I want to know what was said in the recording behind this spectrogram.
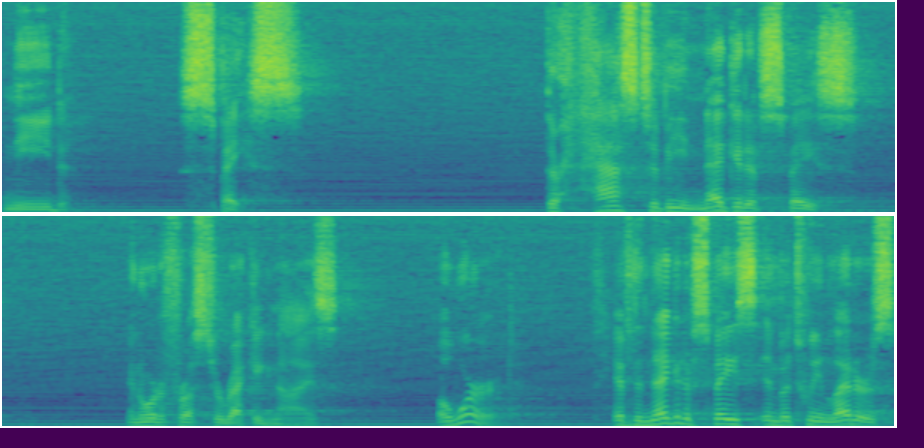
need space. There has to be negative space in order for us to recognize a word. If the negative space in between letters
